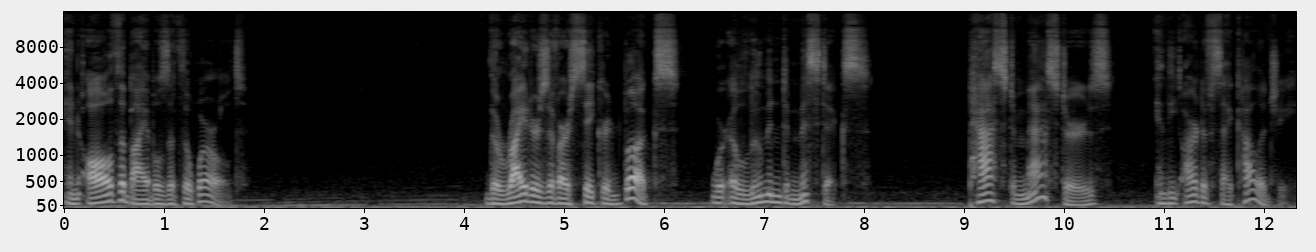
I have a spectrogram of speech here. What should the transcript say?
in all the Bibles of the world. The writers of our sacred books were illumined mystics, past masters in the art of psychology.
